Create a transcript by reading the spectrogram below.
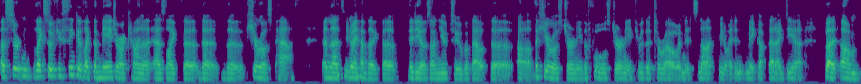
a certain like so if you think of like the major arcana as like the the the hero's path and that's you know i have like the videos on youtube about the uh the hero's journey the fool's journey through the tarot and it's not you know i didn't make up that idea. But um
